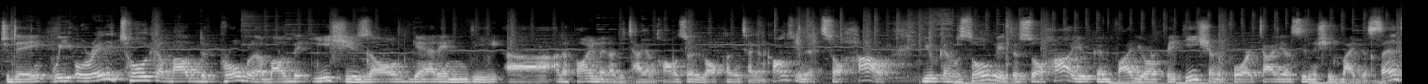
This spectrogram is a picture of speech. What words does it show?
today. We already talked about the problem, about the issues of getting the uh, an appointment at the Italian consulate, local Italian consulate. So how you can solve it, so how you can file your petition for Italian citizenship by descent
